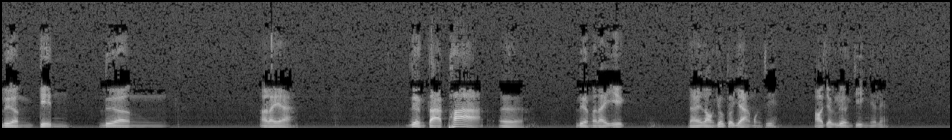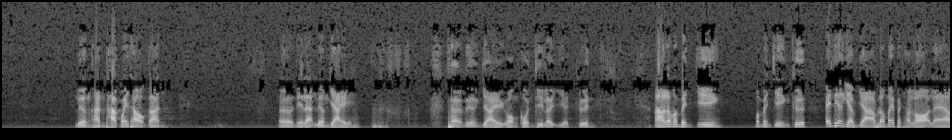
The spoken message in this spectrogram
เรื่องกิน เรื่องอะไรอะ เรื่องตากผ้า เออ เรื่องอะไรอีก ไหนลองยกตัวอย่างบ้างสิเอาจากเรื่องจริงเนี่ยแหละ เรื่องหันผักไม่เท่ากัน เออนี่แหละ เรื่องใหญ่ ถ้าเรื่องใหญ่ของคนที่ละเอียดขึ้นอ้าวแล้วมันเป็นจริง มันเป็นจริงคือไอ้เรื่องหยาบๆเราไม่ไปทะเลาะแล้ว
